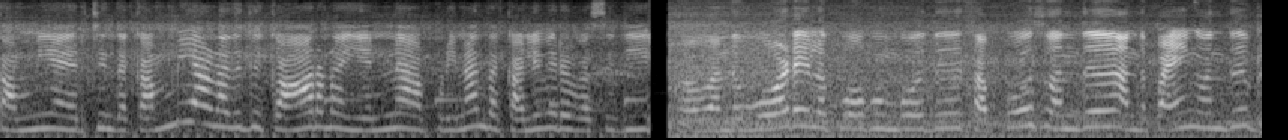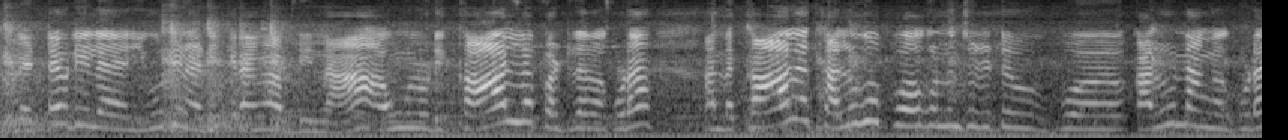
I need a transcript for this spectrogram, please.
கம்மியாயிருச்சு. இந்த கம்மியானதுக்கு காரணம் என்ன அப்படின்னா இந்த கழிவறை வசதி அந்த ஓடையில் போகும்போது சப்போஸ் வந்து அந்த பையன் வந்து வெட்ட வழியில் யூரின் அடிக்கிறாங்க அப்படின்னா அவங்களுடைய காலில் பட்டுறத கூட அந்த காலை கழுவ போகணும்னு சொல்லிட்டு கழுவுனாங்க கூட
